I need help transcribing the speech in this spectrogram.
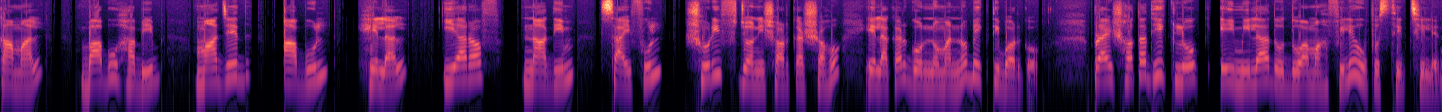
কামাল, বাবু হাবিব, মাজেদ, আবুল, হেলাল, ইয়ারফ, নাদিম, সাইফুল, শরীফ জনি সরকার সহ এলাকার গণ্যমান্য ব্যক্তিবর্গ। প্রায় শতাধিক লোক এই মিলাদ ও দোয়া মাহফিলে উপস্থিত ছিলেন।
